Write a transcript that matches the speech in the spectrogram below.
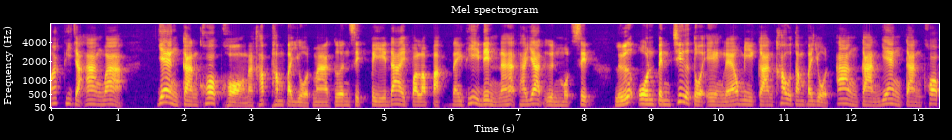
มักที่จะอ้างว่า แย่งการครอบครองนะครับทำประโยชน์มาเกิน 10 ปีได้ปรปักในที่ดินนะฮะทายาทอื่นหมดสิทธิ์หรือโอนเป็นชื่อตัวเองแล้วมีการเข้าทำประโยชน์อ้างการแย่งการครอบ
